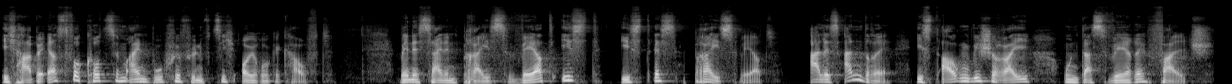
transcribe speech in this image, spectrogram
Ich habe erst vor kurzem ein Buch für 50 Euro gekauft. Wenn es seinen Preis wert ist, ist es preiswert. Alles andere ist Augenwischerei und das wäre falsch.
